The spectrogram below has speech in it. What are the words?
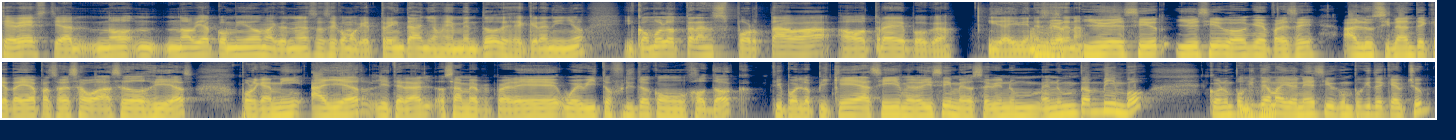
qué bestia, no, no había comido magdalenas hace como que 30 años, me inventó, desde que era niño, y cómo lo transportaba a otra época. Y de ahí viene esa Yo, escena. yo iba a decir, yo iba a decir, huevón, que me parece alucinante que te haya pasado esa hueá hace dos días. Porque a mí ayer, literal, o sea, me preparé huevito frito con un hot dog. Tipo, lo piqué así, me lo hice y me lo serví en un, en un pan bimbo. Con un poquito de Ujú. mayonesa y con un poquito de ketchup.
